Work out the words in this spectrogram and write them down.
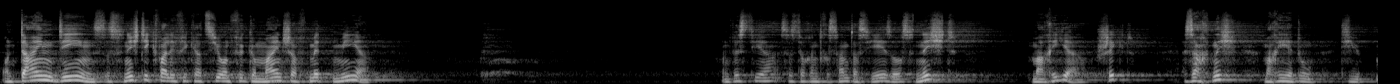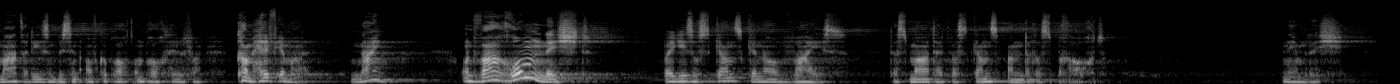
Und dein Dienst ist nicht die Qualifikation für Gemeinschaft mit mir. Und wisst ihr, es ist doch interessant, dass Jesus nicht Maria schickt, er sagt nicht, Maria, du, die Martha, die ist ein bisschen aufgebraucht und braucht Hilfe. Komm, helf ihr mal. Nein. Und warum nicht? Weil Jesus ganz genau weiß, dass Martha etwas ganz anderes braucht. Nämlich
